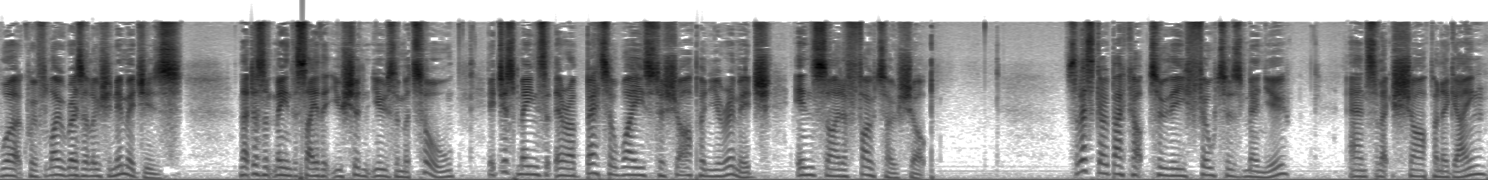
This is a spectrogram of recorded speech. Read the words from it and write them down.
work with low resolution images. That doesn't mean to say that you shouldn't use them at all, it just means that there are better ways to sharpen your image inside of Photoshop. So let's go back up to the filters menu and select sharpen again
